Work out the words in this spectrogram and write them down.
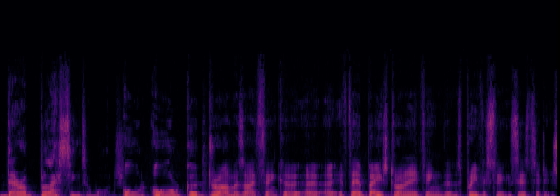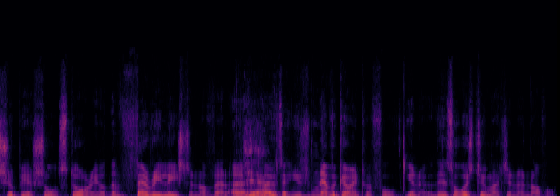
they're a blessing to watch. All, all good dramas, I think, are, are, are- if they're based on anything that's previously existed, it should be a short story, or at the very least a novel. Uh, Yeah. most, you should never go into a full. You know, there's always too much in a novel.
